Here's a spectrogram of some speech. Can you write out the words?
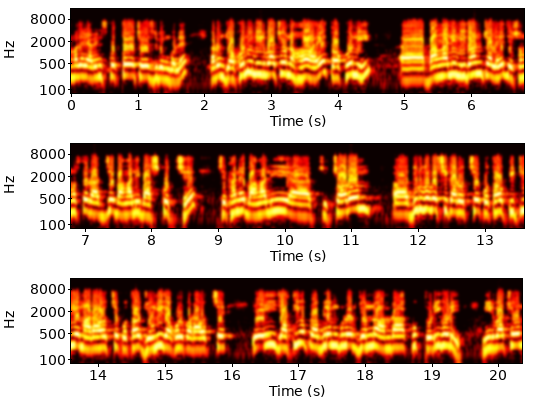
আমাদের অ্যারেঞ্জ করতে হয়েছে ওয়েস্ট বেঙ্গলে কারণ যখনই নির্বাচন হয়, তখনই বাঙালি নিধন চলে। যে সমস্ত রাজ্যে বাঙালি বাস করছে, সেখানে বাঙালি চরম দুর্ভোগের শিকার হচ্ছে। কোথাও পিটিয়ে মারা হচ্ছে, কোথাও জমি দখল করা হচ্ছে। এই জাতীয় প্রবলেমগুলোর জন্য আমরা খুব তড়িঘড়ি নির্বাচন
